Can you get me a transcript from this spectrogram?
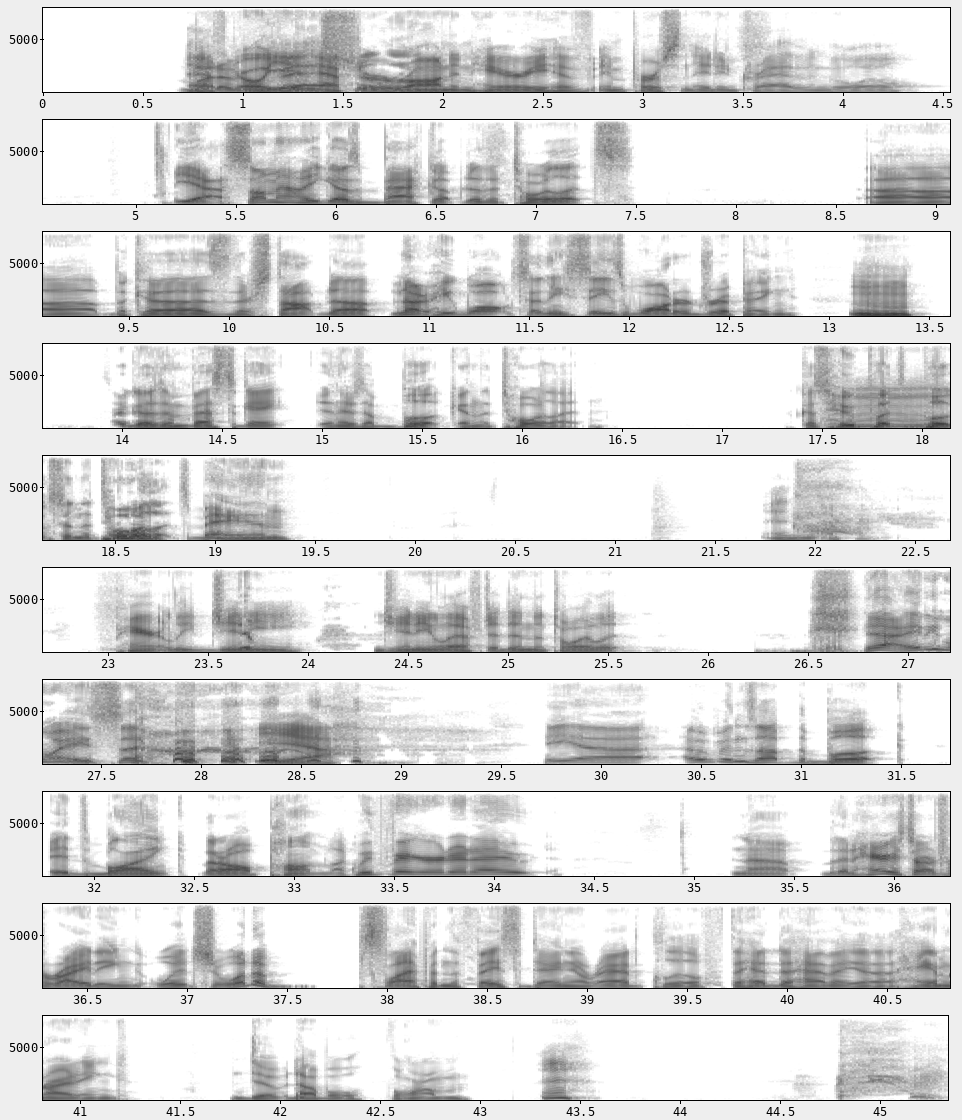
but After, oh yeah, after Ron and Harry have impersonated Crabbe and Goyle. yeah, somehow he goes back up to the toilets uh because they're stopped up. No, he walks and he sees water dripping. Mm-hmm. So he goes to investigate and there's a book in the toilet. Because who puts Mm. books in the toilets, man? And apparently Ginny Ginny left it in the toilet. Yeah, anyway, so Yeah. he uh opens up the book. It's blank. They're all pumped, like we figured it out. No, but then Harry starts writing, which what a slap in the face of Daniel Radcliffe. They had to have a uh, handwriting d- double for him Eh.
